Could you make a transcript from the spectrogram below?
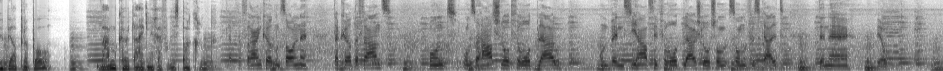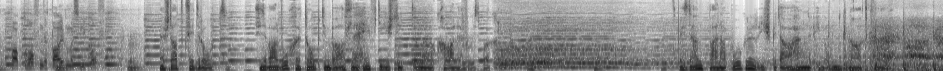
Heute apropos, wem gehört eigentlich ein Fußballclub? Ich glaube, der Verein gehört uns allen, der gehört den Fans und unser Herz schlägt für Rot-Blau. Und wenn sein Herz nicht für Rot-Blau schlägt, sondern fürs Geld, dann äh, ja, packt er hoffentlich bald mal seine Koffer. Eine Stadt sieht rot. Seit ein paar Wochen tobt in Basel ein heftiger Streit um einen lokalen Fußballclub. Der Präsident Bernhard Burgner ist bei den Anhängern in Ungnade gefallen.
